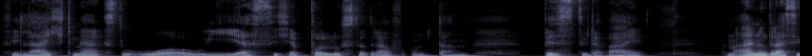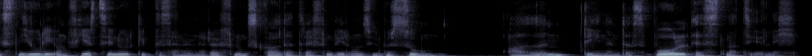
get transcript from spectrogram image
Vielleicht merkst du, wow, yes, ich habe voll Lust darauf und dann bist du dabei? Am 31. Juli um 14 Uhr gibt es einen Eröffnungscall, da treffen wir uns über Zoom. Allen, denen das wohl ist natürlich.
